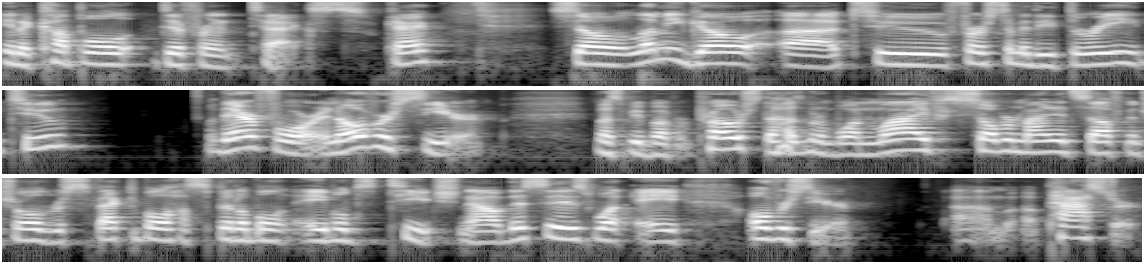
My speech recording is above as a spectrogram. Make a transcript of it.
in a couple different texts. Okay, so let me go uh, to 1 Timothy three two. Therefore, an overseer must be above reproach, the husband of one wife, sober-minded, self-controlled, respectable, hospitable, and able to teach. Now, this is what a overseer, um, a pastor,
